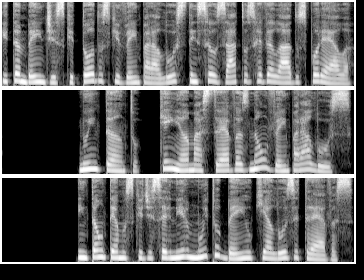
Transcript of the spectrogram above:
E também diz que todos que vêm para a luz têm seus atos revelados por ela. No entanto, quem ama as trevas não vem para a luz. Então temos que discernir muito bem o que é luz e trevas.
